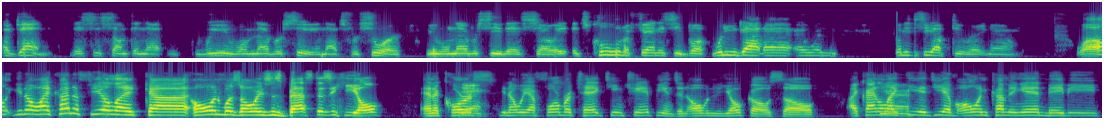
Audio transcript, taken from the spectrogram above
again, this is something that we will never see, and that's for sure. We will never see this, so it, it's cool to fantasy book. What do you got, uh, Owen? What is he up to right now? Well, you know, I kind of feel like uh, Owen was always his best as a heel. And of course, yeah. you know, we have former tag team champions in Owen and Yoko. So I kind of yeah. like the idea of Owen coming in, maybe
